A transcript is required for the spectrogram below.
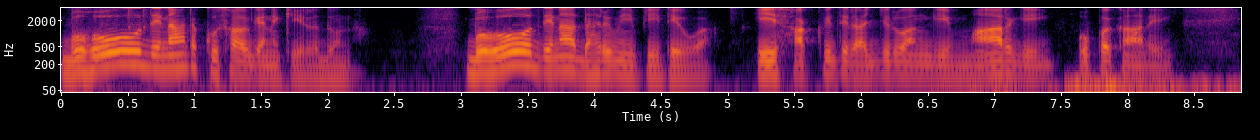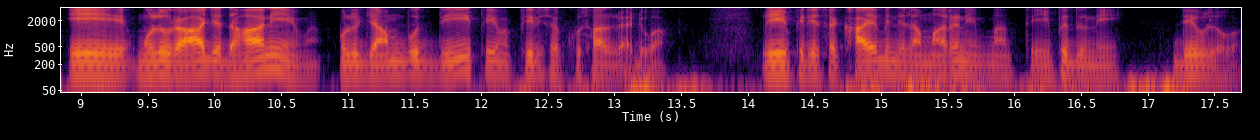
බොහෝ දෙනාට කුසල් ගැන කියලා දුන්නා. බොහෝ දෙනා ධර්මයේ පිහිටෙව්වා. ඒ සක්විති රජුරුවන්ගේ මාර්ගයෙන් උපකාරයෙන් ඒ මුළු රාජධානියම මුළු ජම්බුද්දීපේම පිරිස කුසල් වැඩුවා. ඒ පිරිස කය බිඳලා මරණින් මත්තේ ඉපදුනේ දෙව්ලොව.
